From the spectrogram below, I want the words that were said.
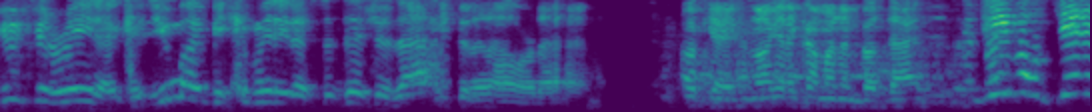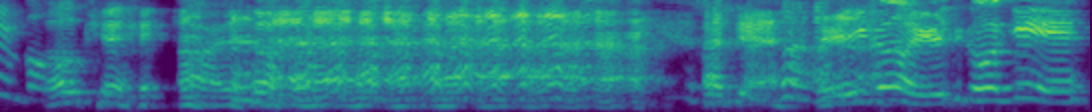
You should read it because you might be committing a seditious act in an hour and a half. Okay, I'm not gonna comment about that. The people didn't vote. Okay. All right. Here you go. Here you go again.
